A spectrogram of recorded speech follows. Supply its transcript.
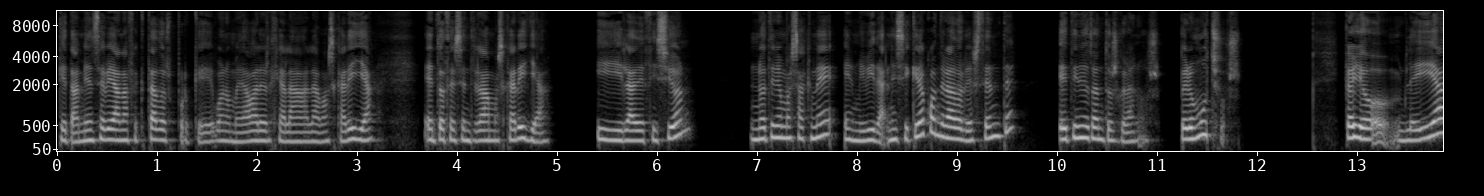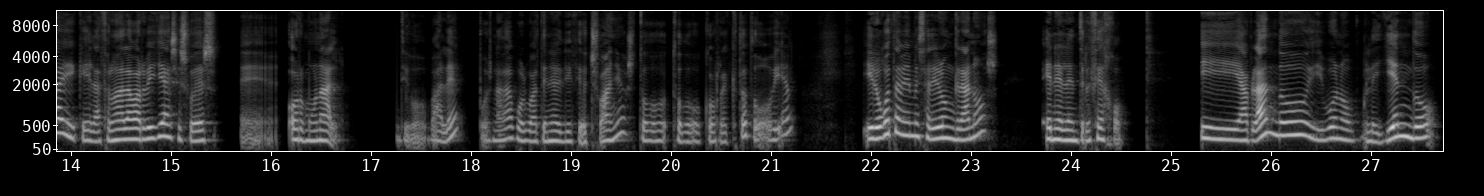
que también se veían afectados porque, bueno, me daba alergia a la, la mascarilla. Entonces, entre la mascarilla y la decisión, no he tenido más acné en mi vida. Ni siquiera cuando era adolescente he tenido tantos granos, pero muchos. Claro, yo leía y que la zona de la barbilla es eso, es eh, hormonal. Digo, vale, pues nada, vuelvo a tener 18 años, todo, todo correcto, todo bien. Y luego también me salieron granos en el entrecejo. Y hablando y bueno, leyendo,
